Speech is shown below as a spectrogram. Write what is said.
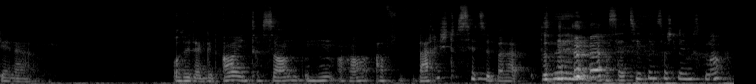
Genau. Oder ihr denkt, ah, interessant, mhm, aha, ah, wer ist das jetzt überhaupt? Was hat sie denn so Schlimmes gemacht?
